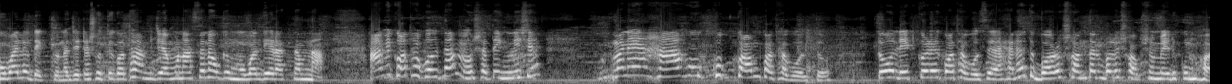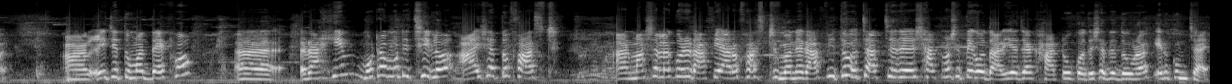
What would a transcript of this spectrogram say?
মোবাইলও দেখতো না, যেটা সত্যি কথা, আমি যেমন আসে না, ওকে মোবাইল দিয়ে রাখতাম না। আমি কথা বলতাম ওর সাথে ইংলিশে মানে হা হু খুব কম কথা বলতো। তো লেট করে কথা বলছে হ্যাঁ না তো বড় সন্তান বলে সবসময় এরকম হয়। আর এই যে তোমার দেখো রাহিম মোটামুটি ছিল আয়সা তো ফার্স্ট আর মাসাল্লাহ করে রাফি আরও ফার্স্ট মানে রাফি তো চাচ্ছে যে সাত মাসের থেকে ও দাঁড়িয়ে যাক, হাঁটুক, ওদের সাথে দৌড়াক, এরকম চায়।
